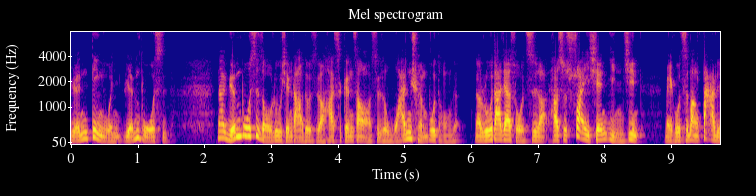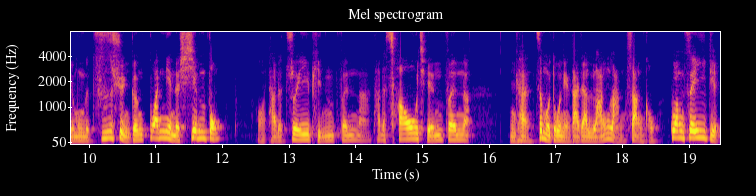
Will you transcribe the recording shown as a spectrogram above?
袁定文袁博士。那袁博士走的路线大家都知道，他是跟张老师是完全不同的。那如大家所知了，他是率先引进。美国职棒大联盟的资讯跟观念的先锋哦，他的追评分呐，他的超前分呐，你看这么多年大家朗朗上口，光这一点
